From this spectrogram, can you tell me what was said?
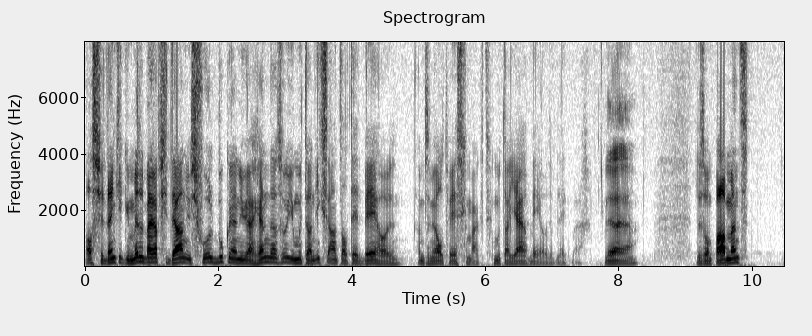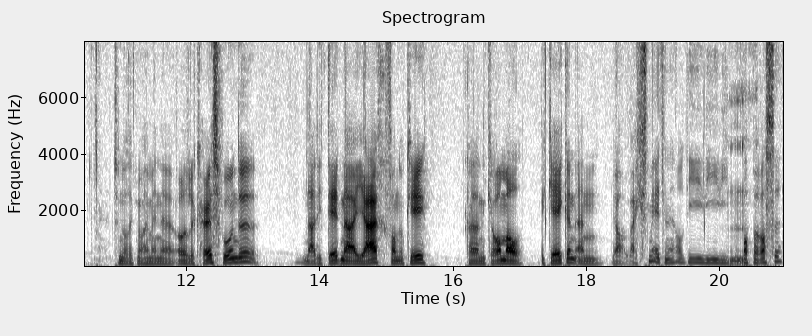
Als je denk ik je middelbaar hebt gedaan, je schoolboeken en je agenda zo, je moet een x aantal tijd bijhouden. Hebben ze mij altijd wijs gemaakt. Je moet dat jaar bijhouden blijkbaar. Ja, ja. Dus op een bepaald moment, toen dat ik nog in mijn eh, ouderlijk huis woonde, na die tijd, na een jaar, van oké, ik ga dat een keer allemaal bekijken en ja, wegsmijten, hè, al die, die, die Mm. paparazzen.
